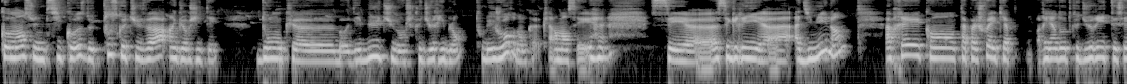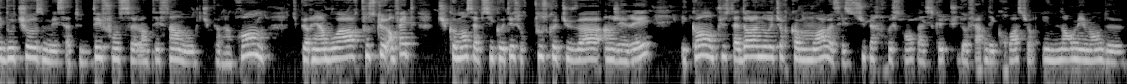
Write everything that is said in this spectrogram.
commence une psychose de tout ce que tu vas ingurgiter. Donc, euh, bah, au début, tu manges que du riz blanc tous les jours, donc euh, clairement c'est c'est euh, gris à, à 10 000. Hein. Après, quand t'as pas le choix et qu'il y a rien d'autre que du riz, t'essaies d'autres choses, mais ça te défonce l'intestin, donc tu peux rien prendre, tu peux rien boire. Tout ce que, en fait, tu commences à psychoter sur tout ce que tu vas ingérer. Et quand en plus t'adores la nourriture comme moi, bah, c'est super frustrant parce que tu dois faire des croix sur énormément de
